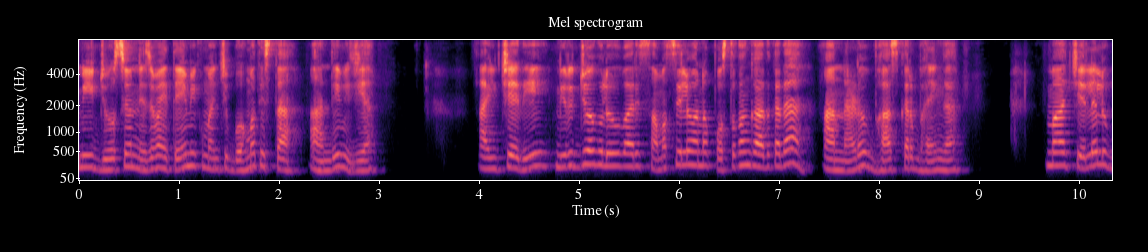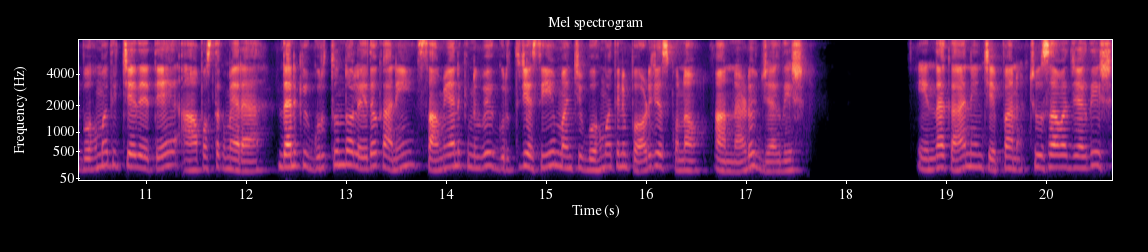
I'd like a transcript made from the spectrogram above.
మీ జోస్యం నిజమైతే మీకు మంచి బహుమతిస్తా అంది విజయ. ఆ ఇచ్చేది నిరుద్యోగులు వారి సమస్యలు అన్న పుస్తకం కాదు కదా? అన్నాడు భాస్కర్ భయంగా. మా చెల్లెలు బహుమతి ఇచ్చేదైతే ఆ పుస్తకమేరా? దానికి గుర్తుందో లేదో కానీ సమయానికి నువ్వే గుర్తు చేసి మంచి బహుమతిని పాడు చేసుకున్నావు అన్నాడు జగదీష్. ఇందాక నేను చెప్పాను చూసావా జగదీష్?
